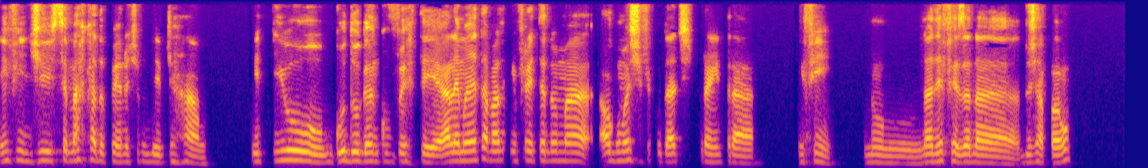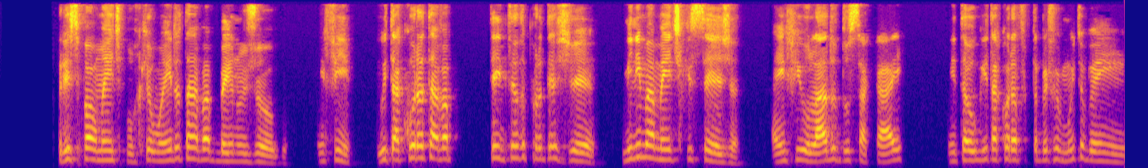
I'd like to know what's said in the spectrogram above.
enfim, de ser marcado pênalti no David Raum e, e o Gudogan converter, a Alemanha estava enfrentando uma, algumas dificuldades para entrar, enfim, no, na defesa na, do Japão, principalmente porque o Endo estava bem no jogo. Enfim, o Itakura estava tentando proteger, minimamente que seja, enfim, o lado do Sakai. Então o Itakura também foi muito bem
